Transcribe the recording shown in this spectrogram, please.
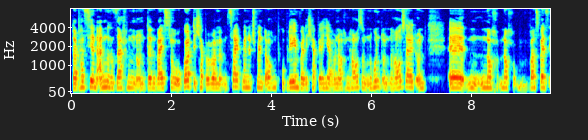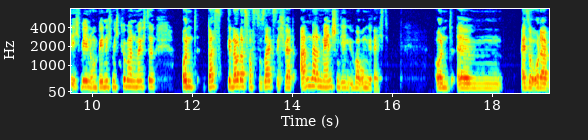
da passieren andere Sachen und dann weißt du, oh Gott, ich habe aber mit dem Zeitmanagement auch ein Problem, weil ich habe ja hier auch noch ein Haus und einen Hund und einen Haushalt und äh, noch, noch was weiß ich wen, um wen ich mich kümmern möchte. Und das, genau das, was du sagst, ich werde anderen Menschen gegenüber ungerecht. Und ähm, also oder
